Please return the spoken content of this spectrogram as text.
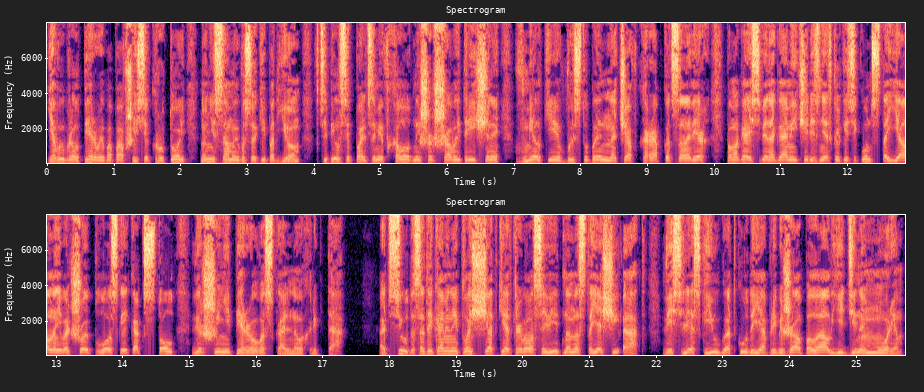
Я выбрал первый попавшийся крутой, но не самый высокий подъем, вцепился пальцами в холодные шершавые трещины, в мелкие выступы, начав карабкаться наверх, помогая себе ногами, и через несколько секунд стоял на небольшой плоской, как стол, вершине первого скального хребта. Отсюда, с этой каменной площадки, открывался вид на настоящий ад. Весь лес к югу, откуда я прибежал, пылал единым морем.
